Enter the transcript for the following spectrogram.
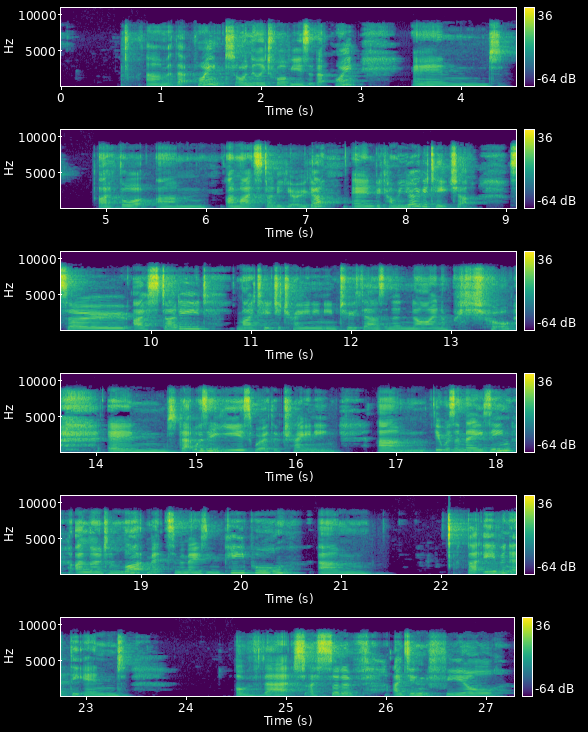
um, at that point, or nearly 12 years at that point, and I thought um, I might study yoga and become a yoga teacher. So I studied my teacher training in 2009, I'm pretty sure, and that was a year's worth of training. Um, it was amazing. I learned a lot, met some amazing people. Um, but even at the end of that, I sort of I didn't feel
